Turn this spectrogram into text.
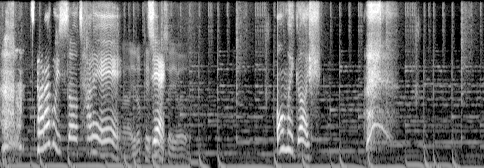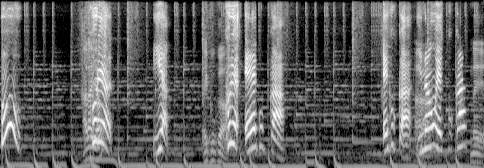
잘하고 있어. 잘해. 아, 이렇게 잭. 배웠어요. Oh my gosh. Yep. 애국가. 코리아 애국가. 애국가. You 아. know 애국가? 네.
